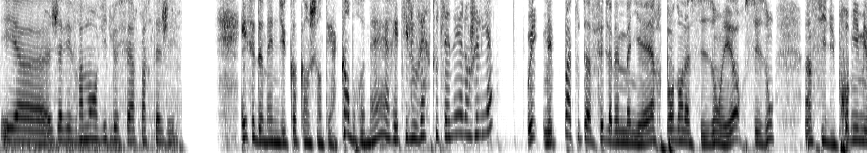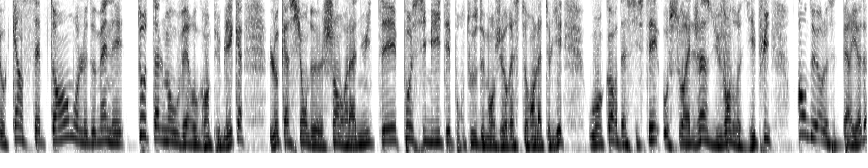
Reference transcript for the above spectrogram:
et euh, j'avais vraiment envie de le faire partager. Et ce domaine du Coq Enchanté à Cambremer est-il ouvert toute l'année alors Julien Oui, mais pas tout à fait de la même manière. Pendant la saison et hors saison, ainsi du 1er mai au 15 septembre, le domaine est totalement ouvert au grand public. Location de chambres à la nuitée, possibilité pour tous de manger au restaurant L'Atelier ou encore d'assister aux soirées de jazz du vendredi. Et puis, en dehors de cette période,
